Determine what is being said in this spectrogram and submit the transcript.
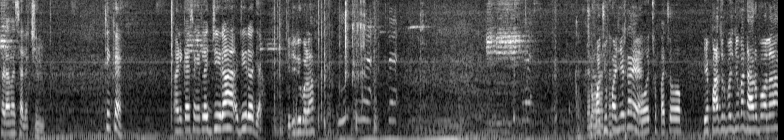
खडा मसाल्याची. ठीक आहे. आणि काय सांगितलं? जिरा जिरं द्या. किती देऊ बाळा? काय करावं छुपा आता? छुप पाहिजे काय? हो छुपा छोप. हे पाच रुपये देऊ का दहा रुपयेवाला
